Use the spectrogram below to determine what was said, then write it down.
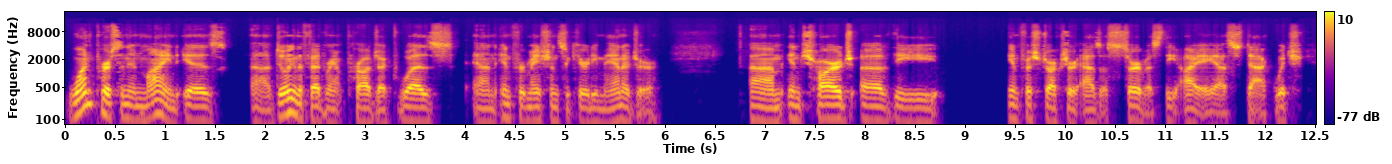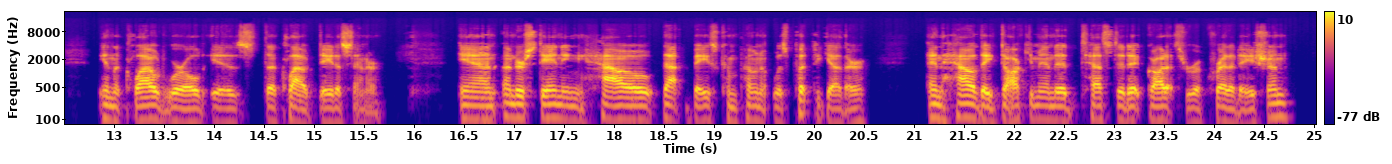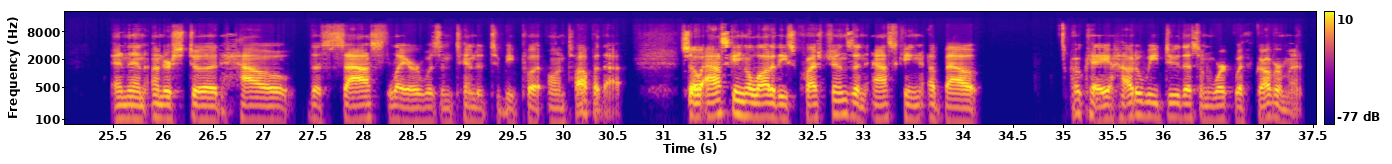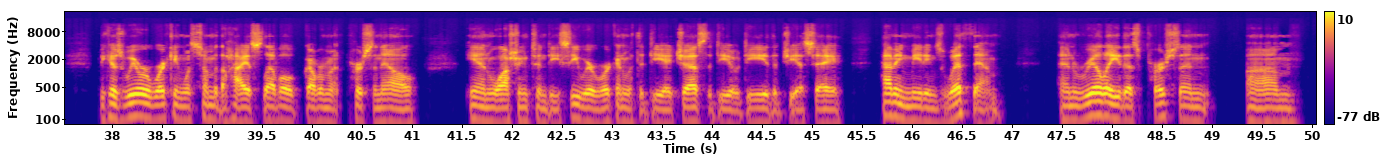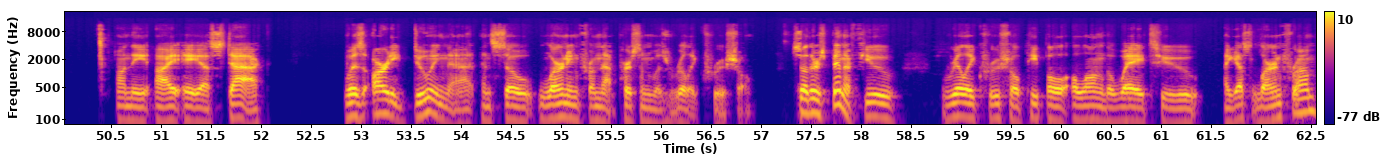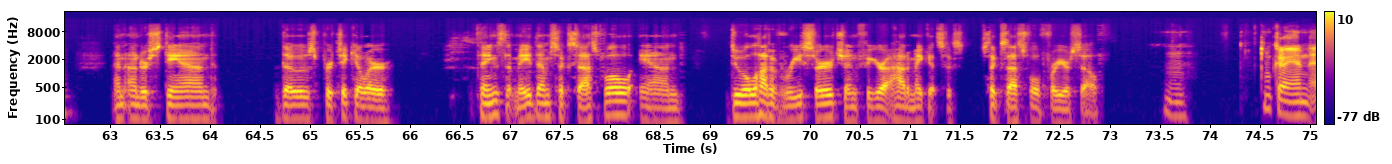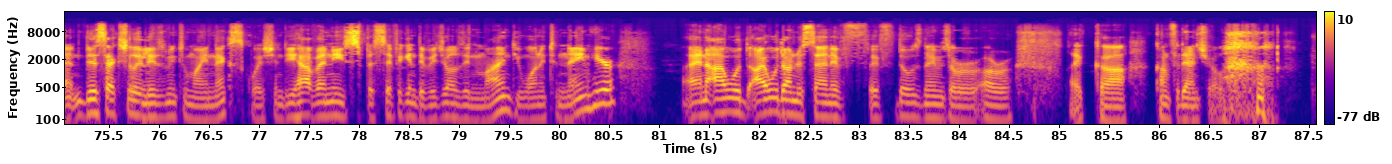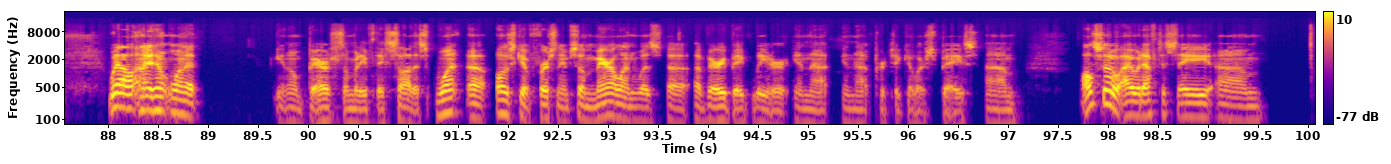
one person in mind is uh, doing the FedRAMP project was an information security manager um, in charge of the infrastructure as a service, the IaaS stack, which in the cloud world is the cloud data center. And understanding how that base component was put together and how they documented, tested it, got it through accreditation, and then understood how the SaaS layer was intended to be put on top of that. So asking a lot of these questions and asking about, okay, how do we do this and work with government? Because we were working with some of the highest level government personnel in Washington, DC. We were working with the DHS, the DOD, the GSA, having meetings with them. And really this person um, on the IaaS stack was already doing that. And so learning from that person was really crucial. So there's been a few really crucial people along the way to, I guess, learn from and understand those particular things that made them successful and do a lot of research and figure out how to make it su successful for yourself. Hmm. Okay, and, and this actually leads me to my next question. Do you have any specific individuals in mind you wanted to name here? And I would I would understand if if those names are are like uh, confidential. well, and I don't want to you know embarrass somebody if they saw this. One, uh, I'll just give first name. So Marilyn was a, a, very big leader in that in that particular space. Um, also, I would have to say um,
